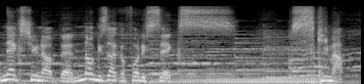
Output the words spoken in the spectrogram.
NEXT tune up で乃木坂46。隙間。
